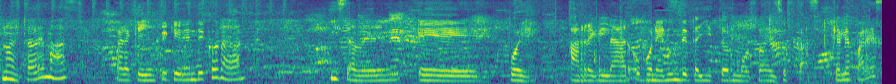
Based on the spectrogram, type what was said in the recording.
no está de más para aquellos que quieren decorar y saber eh, pues arreglar o poner un detallito hermoso en sus casas. ¿Qué les parece?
